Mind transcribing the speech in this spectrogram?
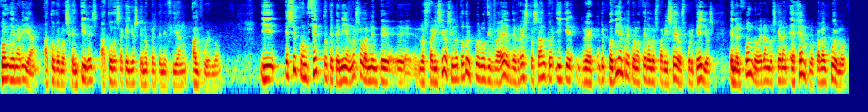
condenaría a todos los gentiles, a todos aquellos que no pertenecían al pueblo. Y ese concepto que tenían no solamente eh, los fariseos, sino todo el pueblo de Israel, del resto santo, y que podían reconocer a los fariseos porque ellos, en el fondo, eran los que eran ejemplo para el pueblo,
